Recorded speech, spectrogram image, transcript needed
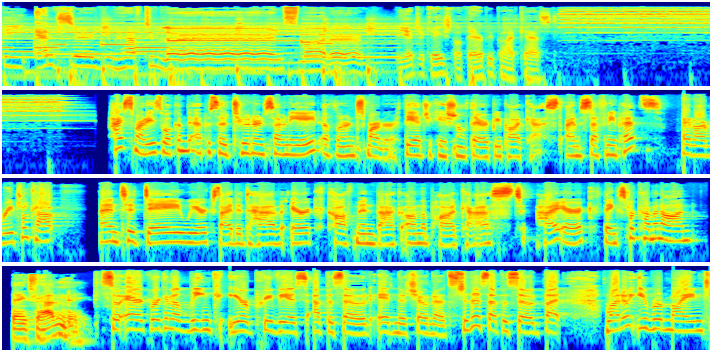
the answer. You have to learn smarter. The Educational Therapy Podcast. Hi, Smarties. Welcome to episode 278 of Learn Smarter, the Educational Therapy Podcast. I'm Stephanie Pitts. And I'm Rachel Kapp. And today we are excited to have Eric Kaufmann back on the podcast. Hi, Eric. Thanks for coming on. Thanks for having me. So, Eric, we're going to link your previous episode in the show notes to this episode, but why don't you remind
